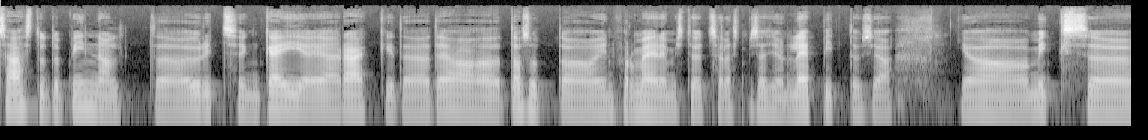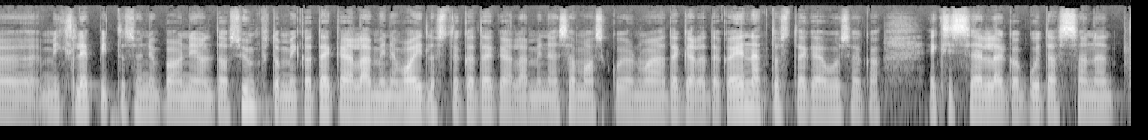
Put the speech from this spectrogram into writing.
säästude pinnalt äh, üritasin käia ja rääkida ja teha tasuta informeerimistööd sellest, mis asi on lepitus ja ja miks, äh, miks lepitus on juba nii-öelda sümptomiga tegelemine, vaidlustega tegelemine, samas kui on vaja tegeleda ka ennetustegevusega, ehk siis sellega, kuidas sa need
